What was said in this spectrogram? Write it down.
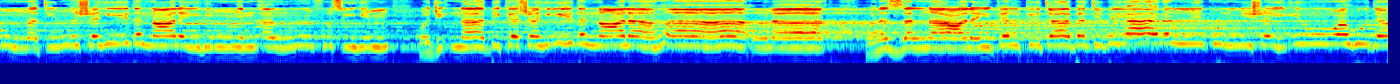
أمة شهيدا عليهم من أنفسهم. وجئنا بك شهيدا على هؤلاء. ونزلنا عليك الكتاب بيانا لكل شيء وهدى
